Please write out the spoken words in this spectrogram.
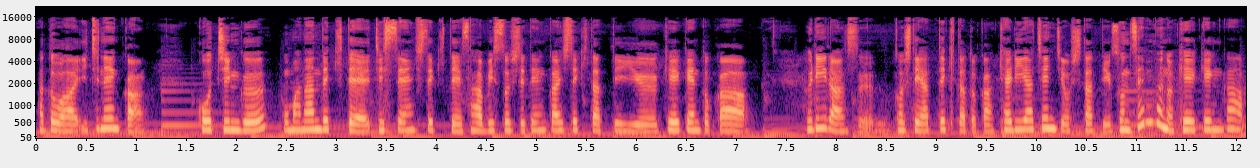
あとは1年間、コーチングを学んできて、実践してきて、サービスとして展開してきたっていう経験とか、フリーランスとしてやってきたとか、キャリアチェンジをしたっていう、その全部の経験が、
